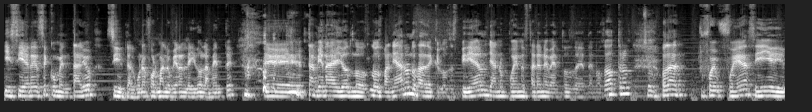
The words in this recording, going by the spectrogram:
hiciera ese comentario, si de alguna forma le hubieran leído la mente. Eh, también a ellos los, los banearon, o sea, de que los despidieron, ya no pueden estar en eventos de, de nosotros. Sí. O sea, fue, fue así.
